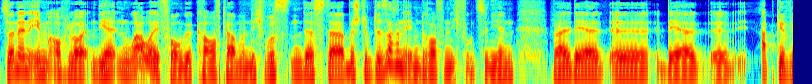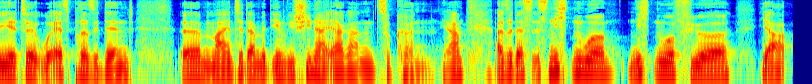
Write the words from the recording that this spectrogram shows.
sondern eben auch Leuten, die halt ein Huawei-Phone gekauft haben und nicht wussten, dass da bestimmte Sachen eben drauf nicht funktionieren, weil der, äh, der äh, abgewählte US-Präsident äh, meinte, damit irgendwie China ärgern zu können. Ja, also das ist nicht nur nicht nur für ja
